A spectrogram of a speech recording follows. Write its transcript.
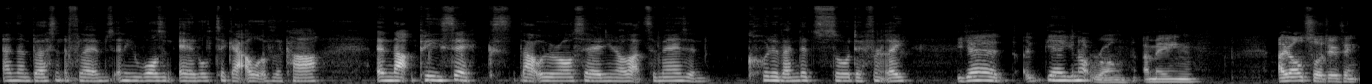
and then burst into flames and he wasn't able to get out of the car. And that P6 that we were all saying, you know, that's amazing, could have ended so differently. Yeah, uh, yeah, you're not wrong. I mean, I also do think,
